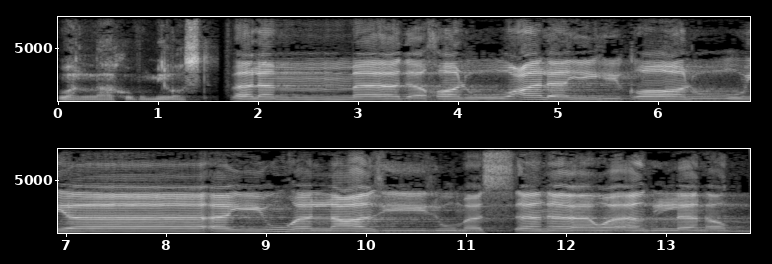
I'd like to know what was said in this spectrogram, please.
u Allahovu milost. فلما دخلوا عليه قالوا يا ايها العزيز مسنا واهلنا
